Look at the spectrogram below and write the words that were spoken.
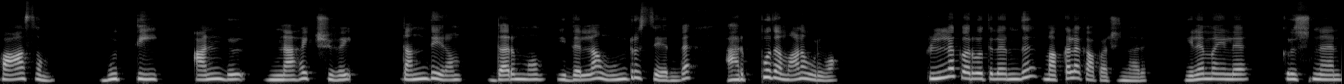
பாசம் புத்தி அன்பு நகைச்சுவை தந்திரம் தர்மம் இதெல்லாம் ஒன்று சேர்ந்த அற்புதமான உருவம். பிள்ளை பருவத்திலிருந்து மக்களை காப்பாற்றினாரு. இளமையில கிருஷ்ணன்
